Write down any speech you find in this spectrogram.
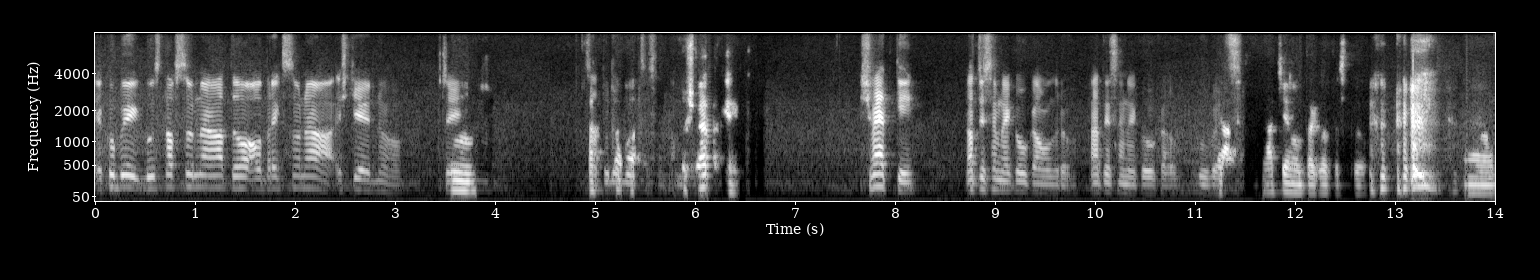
jakoby Gustafsona, toho Albrechtsona a ještě jednoho. Tři. Hmm. Za tu dobu, co jsem tam. Švédky. Švédky. Na ty jsem nekoukal, Ondro. Na ty jsem nekoukal vůbec. Já, já tě jenom takhle testuju. Eh,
